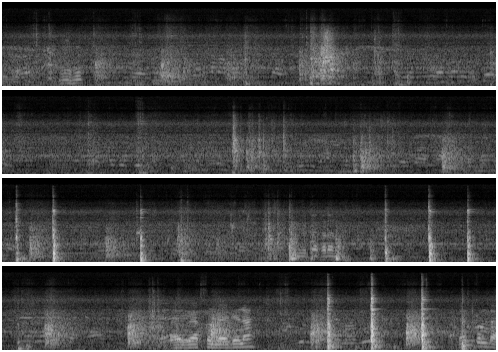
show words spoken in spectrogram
Mm -hmm. వేకుండా అదేనా వేకుండా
